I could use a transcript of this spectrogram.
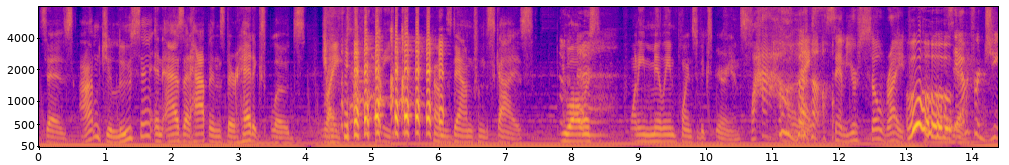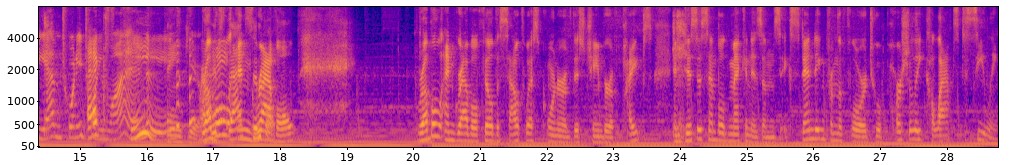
says, I'm Jalucent. And as that happens, their head explodes. Right. Eddie comes down from the skies. You all receive 20 million points of experience. Wow. Nice. Sam, you're so right. Ooh! Sam for GM 2021. XP. Thank you. Rubble and simple. gravel. Rubble and gravel fill the southwest corner of this chamber of pipes and disassembled mechanisms extending from the floor to a partially collapsed ceiling.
